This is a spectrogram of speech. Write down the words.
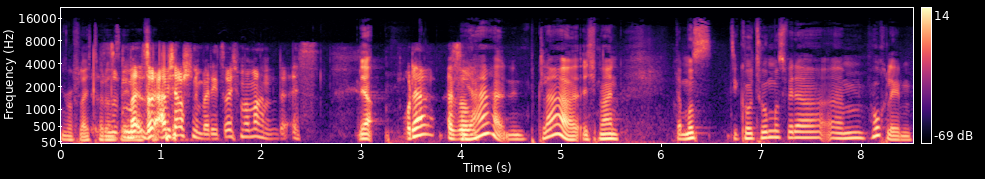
Oder vielleicht so, zu. Habe ich auch schon überlegt, soll ich mal machen? Ist, Ja. oder? Also, Ja, klar. Ich meine, da muss die Kultur muss wieder ähm, hochleben.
